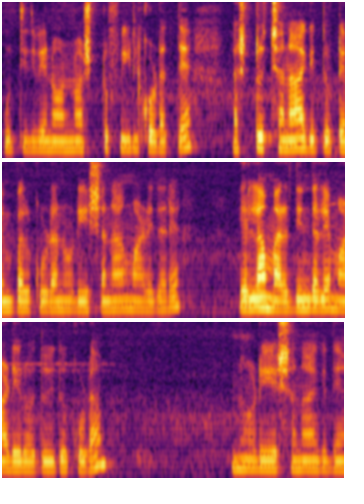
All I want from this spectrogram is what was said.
ಕೂತಿದ್ವೇನೋ ಅನ್ನೋ ಅಷ್ಟು ಫೀಲ್ ಕೊಡುತ್ತೆ. ಅಷ್ಟು ಚೆನ್ನಾಗಿತ್ತು ಟೆಂಪಲ್ ಕೂಡ ನೋಡಿ, ಚೆನ್ನಾಗಿ ಮಾಡಿದ್ದಾರೆ. ಎಲ್ಲ ಮರದಿಂದಲೇ ಮಾಡಿರೋದು ಇದು ಕೂಡ. ನೋಡಿ, ಎಷ್ಟು ಚೆನ್ನಾಗಿದೆ.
